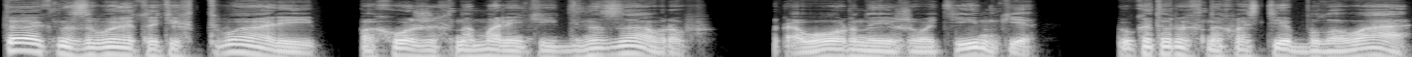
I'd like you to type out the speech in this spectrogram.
Так называют этих тварей, похожих на маленьких динозавров, проворные животинки, у которых на хвосте булава,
